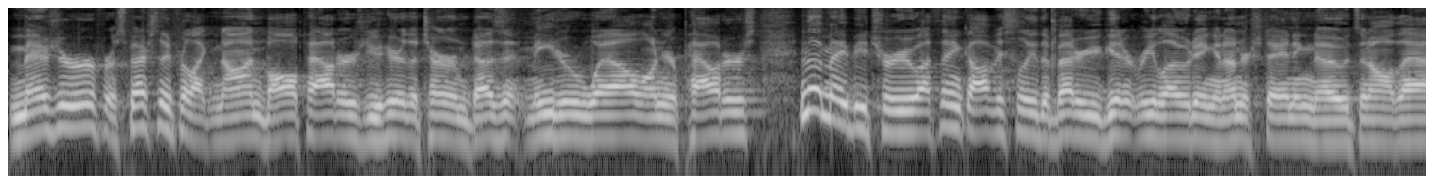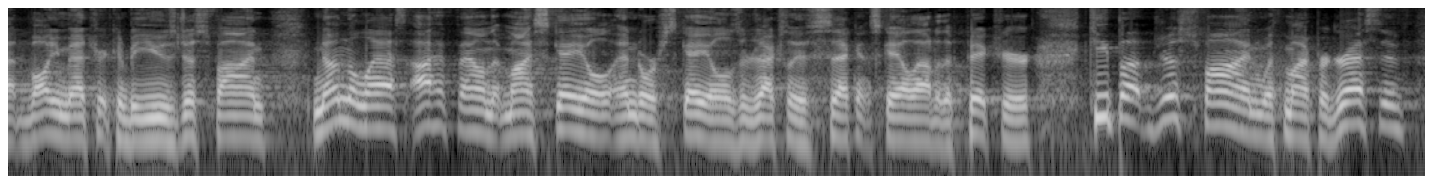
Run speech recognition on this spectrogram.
measurer, for, especially for like non-ball powders. You hear the term doesn't meter well on your powders. And that may be true. I think obviously the better you get at reloading and understanding nodes and all that, volumetric can be used just fine. Nonetheless, I have found that my scale and or scales, there's actually a second scale out of the picture, keep up just fine with my progressive.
